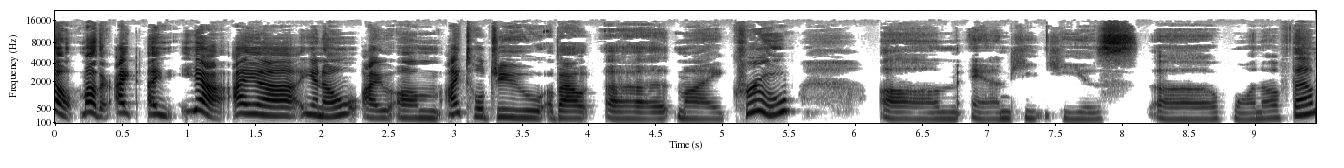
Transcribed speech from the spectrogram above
No, mother, I I yeah, I uh you know, I um I told you about uh my crew. Um and he he is uh one of them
